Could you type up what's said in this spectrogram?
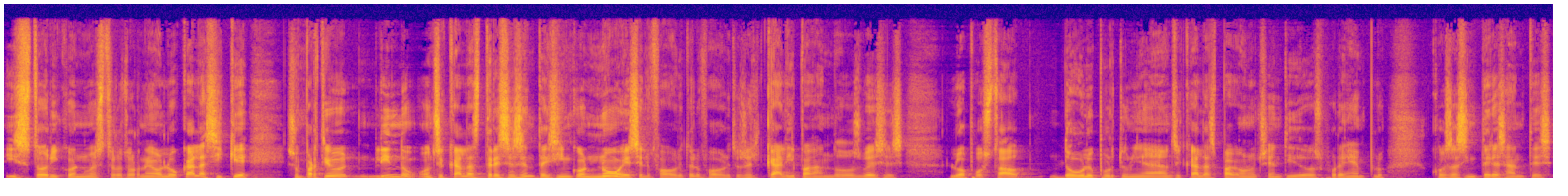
histórico en nuestro torneo local, así que es un partido lindo. 11 Caldas 365 no es el favorito, el favorito es el Cali pagando dos veces lo apostado, doble oportunidad, 11 Caldas paga un 82 por ejemplo, cosas interesantes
